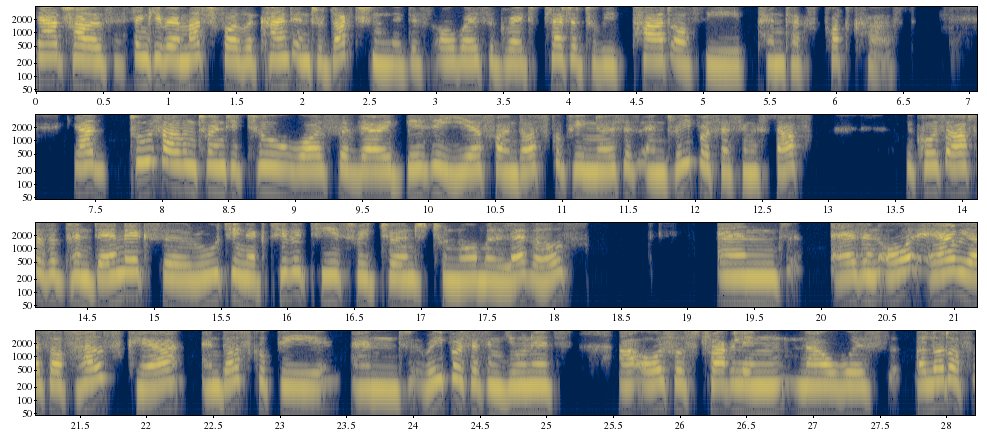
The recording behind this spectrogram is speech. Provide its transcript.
Yeah, Charlotte, thank you very much for the kind introduction. It is always a great pleasure to be part of the Pentax podcast. Yeah, 2022 was a very busy year for endoscopy nurses and reprocessing staff because after the pandemic, the routine activities returned to normal levels. And as in all areas of healthcare, endoscopy and reprocessing units are also struggling now with a lot of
